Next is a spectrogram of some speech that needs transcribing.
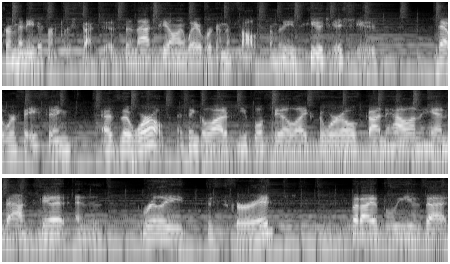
from many different perspectives. And that's the only way we're going to solve some of these huge issues that we're facing as the world. I think a lot of people feel like the world's gone to hell in a handbasket and is really discouraged. But I believe that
